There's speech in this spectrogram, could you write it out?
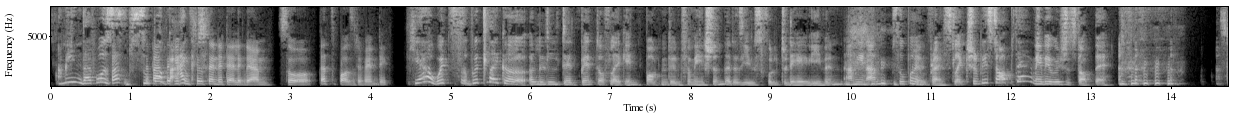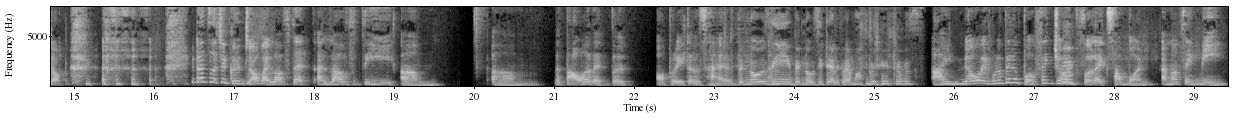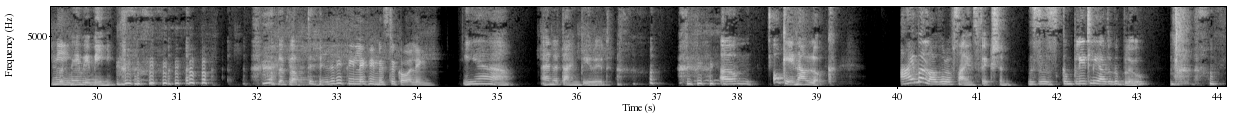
I mean, that was but super the fact that you can still send a telegram, so that's a positive ending. Yeah, with with like a, a little tidbit of like important information that is useful today. Even I mean, I'm super yes. impressed. Like, should we stop there? Maybe we should stop there. stop. You've done such a good job. I love that. I love the um um the power that the operators had. The nosy, uh, the nosy telegram operators. I know it would have been a perfect job for like someone. I'm not saying me, me. but maybe me. I would have loved it. I really feel like we missed a calling. Yeah, and a time period. um, okay, now look. I'm a lover of science fiction. This is completely out of the blue.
